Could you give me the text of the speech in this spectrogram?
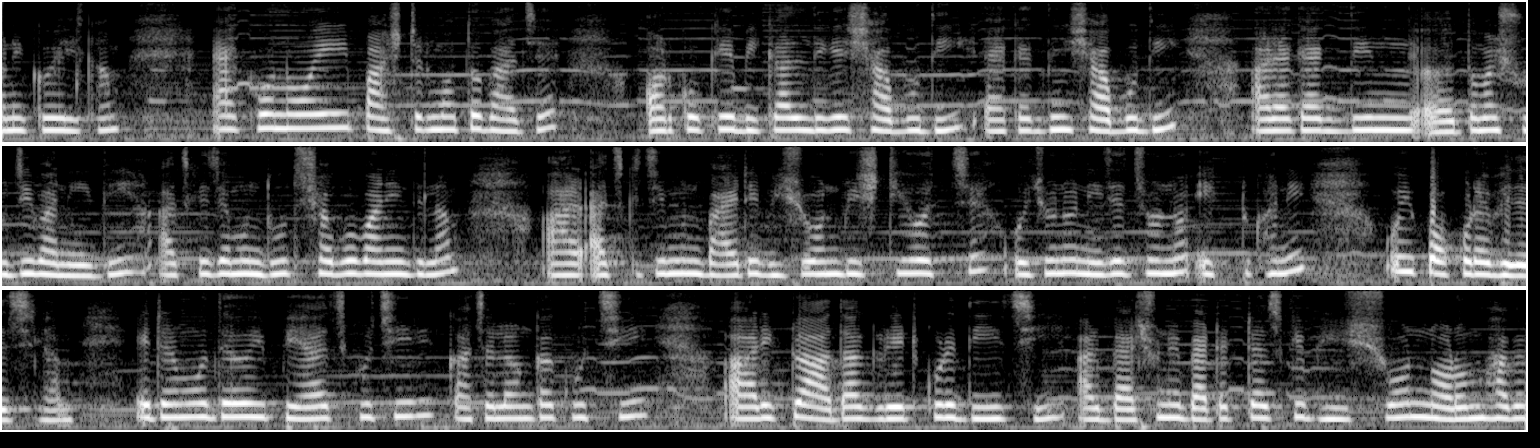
অনেক ওয়েলকাম এখন ওই পাঁচটার মতো বাজে। অর্ককে বিকাল দিকে সাবু দিই, এক একদিন সাবু দিই আর এক একদিন তোমার সুজি বানিয়ে দিই। আজকে যেমন দুধ সাবু বানিয়ে দিলাম আর আজকে যেমন বাইরে ভীষণ বৃষ্টি হচ্ছে, ওই জন্য নিজের জন্য একটুখানি ওই পকোড়া ভেজেছিলাম। এটার মধ্যে ওই পেঁয়াজ কুচি, কাঁচা লঙ্কা কুচি আর একটু আদা গ্রেট করে দিয়েছি। আর বেসনের ব্যাটারটা আজকে ভীষণ নরমভাবে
